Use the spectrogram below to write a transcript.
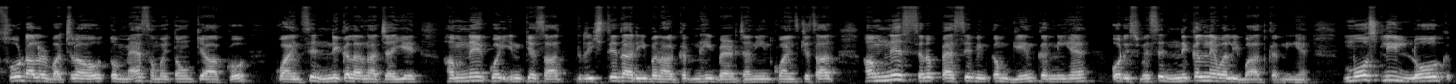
सौ डॉलर बच रहा हो तो मैं समझता हूँ कि आपको क्वाइन से निकल आना चाहिए। हमने कोई इनके साथ रिश्तेदारी बनाकर नहीं बैठ जानी इन क्वाइंस के साथ। हमने सिर्फ़ पैसे इनकम गेन करनी है और इसमें से निकलने वाली बात करनी है। मोस्टली लोग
